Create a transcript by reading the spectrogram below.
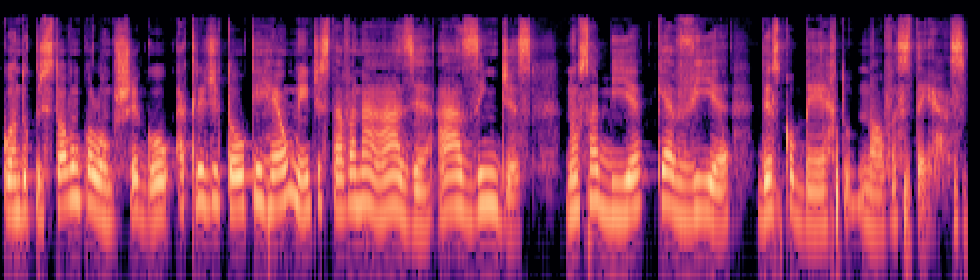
quando Cristóvão Colombo chegou, acreditou que realmente estava na Ásia, às Índias. Não sabia que havia descoberto novas terras.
